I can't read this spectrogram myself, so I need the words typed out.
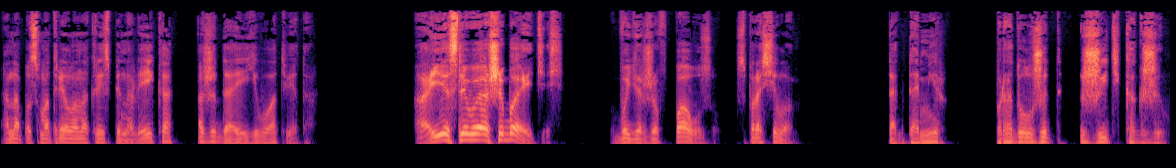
Она посмотрела на Криспина Лейка, ожидая его ответа. — А если вы ошибаетесь? — выдержав паузу, спросил он. — Тогда мир продолжит жить, как жил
